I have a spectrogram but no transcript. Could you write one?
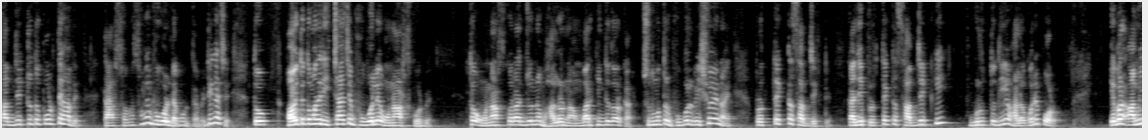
সাবজেক্টও তো পড়তে হবে। তার সঙ্গে সঙ্গে ভূগোলটা পড়তে হবে, ঠিক আছে? তো হয়তো তোমাদের ইচ্ছা আছে ভূগোলে অনার্স করবে। তো অনার্স করার জন্য ভালো নাম্বার কিন্তু দরকার। শুধুমাত্র ভূগোল বিষয়ে নয়, প্রত্যেকটা সাবজেক্টে। কাজে প্রত্যেকটা সাবজেক্টকেই গুরুত্ব দিয়ে ভালো করে পড়ো। এবার আমি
